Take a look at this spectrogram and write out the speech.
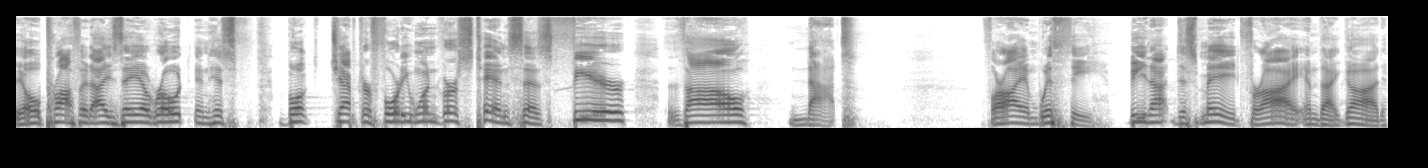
The old prophet Isaiah wrote in his book, chapter 41, verse 10 says, Fear thou not, for I am with thee. Be not dismayed, for I am thy God.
